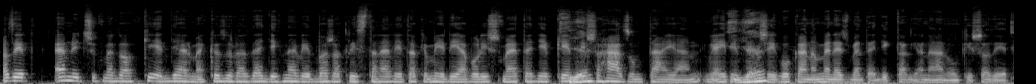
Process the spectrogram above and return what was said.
Azért említsük meg a két gyermek közül az egyik nevét, Bazsa Kriszta nevét, aki a médiából ismert egyébként, Igen. és a házunk táján érintettség okán a menedzsment egyik tagja nálunk is azért.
